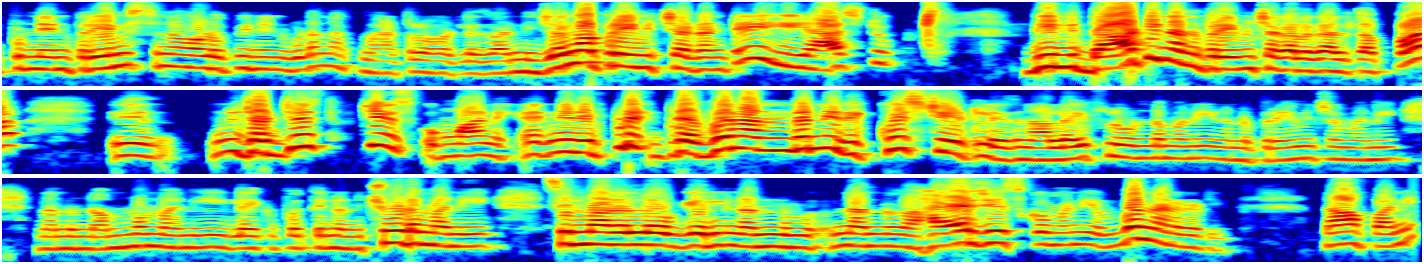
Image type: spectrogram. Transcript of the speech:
ఇప్పుడు నేను ప్రేమిస్తున్న వాడి ఒపీనియన్ కూడా నాకు మ్యాటర్ అవ్వట్లేదు. వాడు నిజంగా ప్రేమించాడంటే హీ హ్యాస్ టు దీన్ని దాటి నన్ను ప్రేమించగలగాలి తప్ప నువ్వు జడ్జ్ చేస్తే చేసుకో మాని. నేను ఎప్పుడు ఇప్పుడు ఎవరిని అందరినీ రిక్వెస్ట్ చేయట్లేదు నా లైఫ్లో ఉండమని నన్ను ప్రేమించమని నన్ను నమ్మమని లేకపోతే నన్ను చూడమని సినిమాలలోకి వెళ్ళి నన్ను నన్ను హైర్ చేసుకోమని ఎవరిని అడగట్లేదు. నా పని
